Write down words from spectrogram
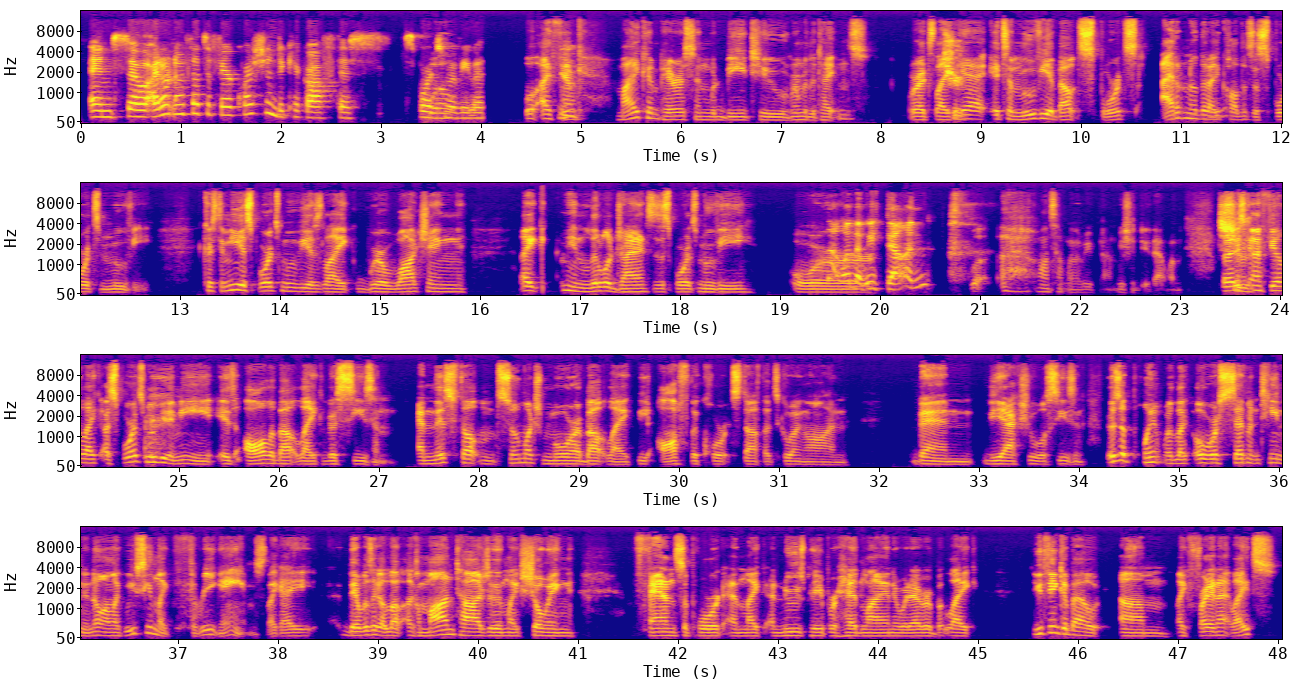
and so I don't know if that's a fair question to kick off this sports Well, movie with. Well, I think my comparison would be to Remember the Titans, where it's like, Sure. yeah, it's a movie about sports. I don't know that I'd call this a sports movie. Because to me, a sports movie is like we're watching, like, I mean, Little Giants is a sports movie, or Not one that we've done. well, uh, well, something that we've done. We should do that one. But I just Sure. kind of feel like a sports movie to me is all about like the season, and this felt so much more about like the off the court stuff that's going on than the actual season. There's a point where like over 17 to no, I'm like we've seen like three games. Like I there was like a like a montage of them like showing fan support and like a newspaper headline or whatever. But like you think about um like Friday Night Lights,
